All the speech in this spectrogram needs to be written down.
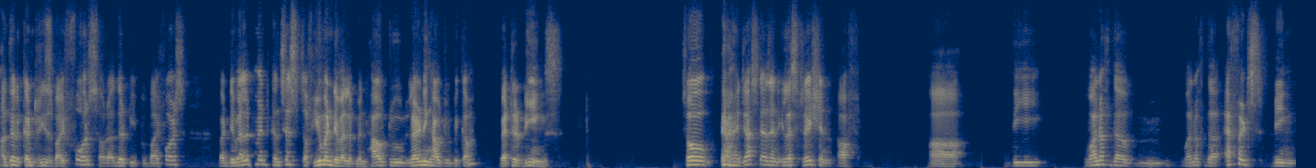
other countries by force or other people by force, but development consists of human development, how to learning how to become better beings. So just as an illustration of uh, the one of the one of the efforts being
